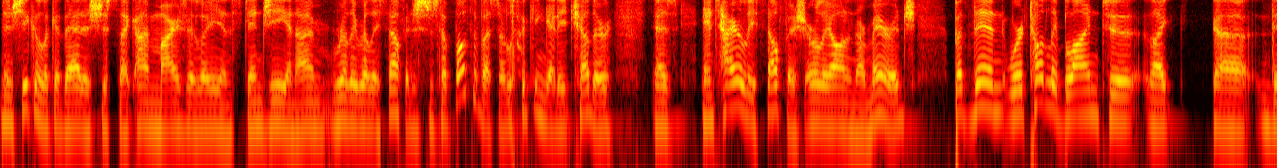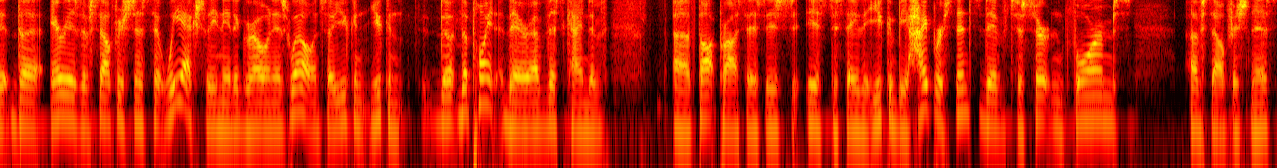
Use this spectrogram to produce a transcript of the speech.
And she can look at that as just like I'm miserly and stingy and I'm really, really selfish. And so both of us are looking at each other as entirely selfish early on in our marriage. But then we're totally blind to like uh, the the areas of selfishness that we actually need to grow in as well. And so you can you can the the point there of this kind of uh, thought process is is to say that you can be hypersensitive to certain forms of selfishness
